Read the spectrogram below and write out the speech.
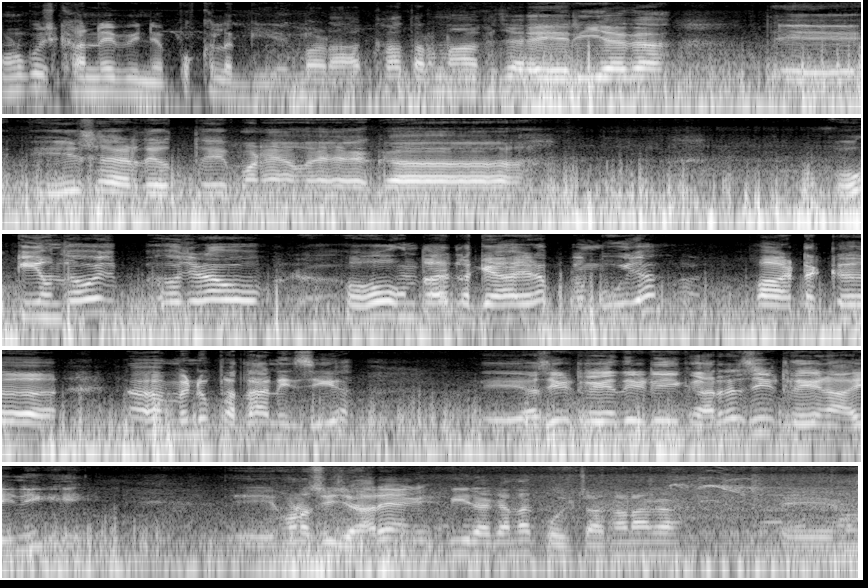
ਹੁਣ ਕੁਝ ਖਾਣੇ ਪੀਣੇ ਭੁੱਖ ਲੱਗੀ ਹੈ ਬੜਾ ਖਤਰਨਾਕ ਜਿਹਾ ਏਰੀਆ ਹੈਗਾ। ਤੇ ਇਹ ਸਾਈਡ ਦੇ ਉੱਤੇ ਬਣਿਆ ਹੋਇਆ ਹੈਗਾ ਉਹ ਕੀ ਹੁੰਦਾ ਉਹ ਉਹ ਜਿਹੜਾ ਉਹ ਉਹ ਹੁੰਦਾ ਲੱਗਿਆ ਹੋਇਆ ਜਿਹੜਾ ਬੰਬੂ ਜਿਹਾ ਫਾਟਕ ਮੈਨੂੰ ਪਤਾ ਨਹੀਂ ਸੀਗਾ। ਤੇ ਅਸੀਂ ਟ੍ਰੇਨ ਦੀ ਢੀਕ ਕਰ ਰਹੇ ਸੀ ਟ੍ਰੇਨ ਆਈ ਨਹੀਂ ਗਈ ਤੇ ਹੁਣ ਅਸੀਂ ਜਾ ਰਹੇ ਹਾਂਗੇ। ਵੀਰਾ ਕਹਿੰਦਾ ਕੁਲਚਾ ਖਾਣਾਗਾ। ਤੇ ਹੁਣ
